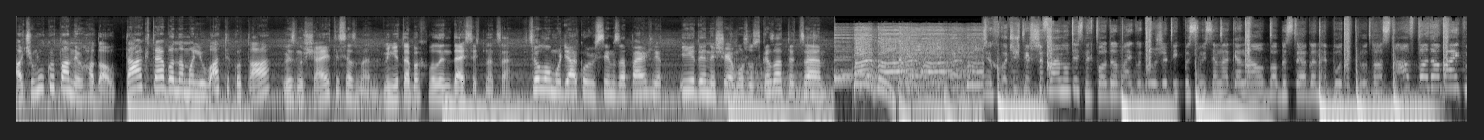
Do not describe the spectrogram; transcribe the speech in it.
А чому кота не вгадав? Так треба намалювати кота. Ви знущаєтеся з мене? Мені треба хвилин 10 на це. В цілому дякую всім за перегляд. І єдине, що я можу сказати, це. Хочеш більше фану, тисни вподобайку, друже, підписуйся на канал, бо без тебе не буде круто. Став вподобайку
